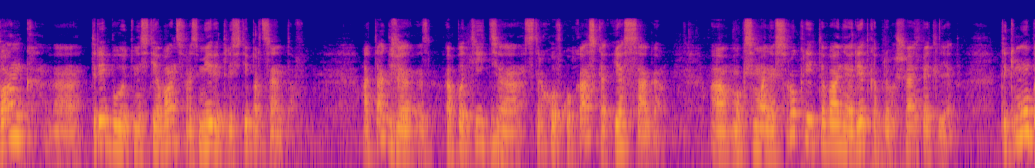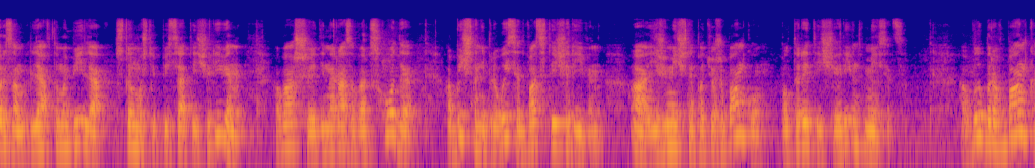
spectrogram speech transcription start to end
банк требует внести аванс в размере 30%, а также оплатить страховку КАСКО и ОСАГО, а максимальный срок кредитования редко превышает 5 лет. Таким образом, для автомобиля стоимостью 50 тысяч гривен ваши единоразовые расходы обычно не превысят 20 тысяч гривен, а ежемесячный платеж банку 1500 гривен в месяц. Выбрав банк,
